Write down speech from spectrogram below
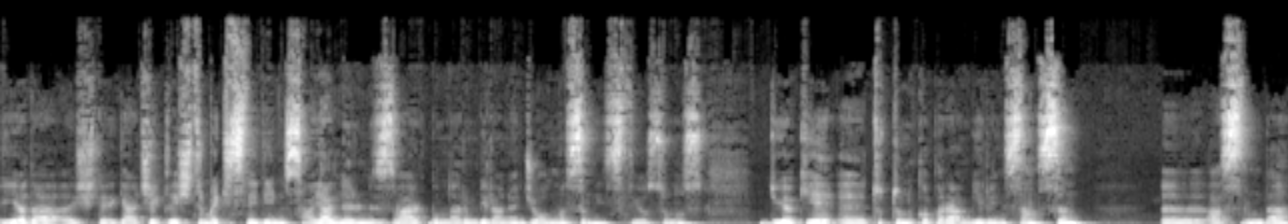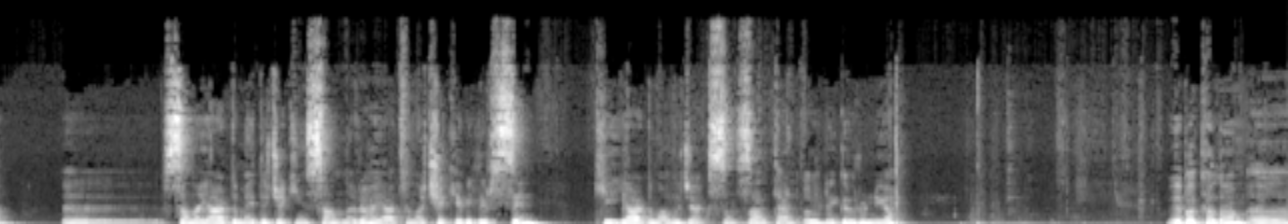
Ya da işte gerçekleştirmek istediğiniz hayalleriniz var. Bunların bir an önce olmasını istiyorsunuz. Diyor ki e, tuttuğunu koparan bir insansın. E, aslında e, sana yardım edecek insanları hayatına çekebilirsin ki yardım alacaksın zaten öyle görünüyor. Ve bakalım e,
